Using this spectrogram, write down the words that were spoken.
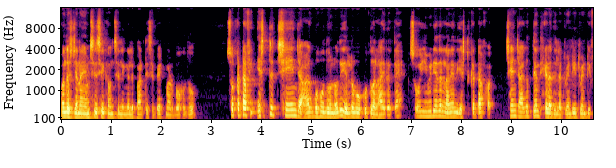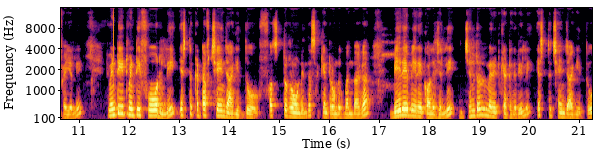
ಒಂದಷ್ಟು ಜನ ಎಂ ಸಿ ಸಿ ಕೌನ್ಸಿಲಿಂಗಲ್ಲಿ ಪಾರ್ಟಿಸಿಪೇಟ್ ಮಾಡಬಹುದು. ಸೊ ಕಟ್ ಆಫ್ ಎಷ್ಟು ಚೇಂಜ್ ಆಗಬಹುದು ಅನ್ನೋದು ಎಲ್ರಿಗೂ ಕುತೂಹಲ ಇರುತ್ತೆ. ಸೊ ಈ ವಿಡಿಯೋದಲ್ಲಿ ನಾನೇನು ಎಷ್ಟು ಕಟ್ ಆಫ್ ಚೇಂಜ್ ಆಗುತ್ತೆ ಅಂತ ಹೇಳೋದಿಲ್ಲ. ಟ್ವೆಂಟಿ ಟ್ವೆಂಟಿ ಫೈಯಲ್ಲಿ ಟ್ವೆಂಟಿ ಟ್ವೆಂಟಿ ಫೋರಲ್ಲಿ ಎಷ್ಟು ಕಟ್ ಆಫ್ ಚೇಂಜ್ ಆಗಿತ್ತು? ಫಸ್ಟ್ ರೌಂಡಿಂದ ಸೆಕೆಂಡ್ ರೌಂಡಿಗೆ ಬಂದಾಗ ಬೇರೆ ಬೇರೆ ಕಾಲೇಜಲ್ಲಿ ಜನರಲ್ ಮೆರಿಟ್ ಕ್ಯಾಟಗರಿಯಲ್ಲಿ ಎಷ್ಟು ಚೇಂಜ್ ಆಗಿತ್ತು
